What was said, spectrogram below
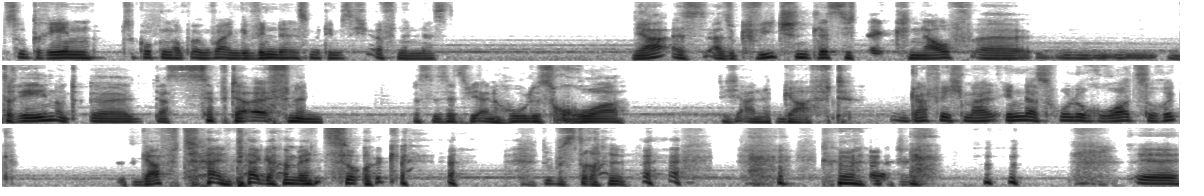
zu drehen, zu gucken, ob irgendwo ein Gewinde ist, mit dem es sich öffnen lässt. Ja, es also quietschend lässt sich der Knauf äh, drehen und äh, das Zepter öffnen. Das ist jetzt wie ein hohles Rohr dich angafft. Gaffe ich mal in das hohle Rohr zurück. Es gafft ein Pergament zurück. Du bist dran. Äh,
